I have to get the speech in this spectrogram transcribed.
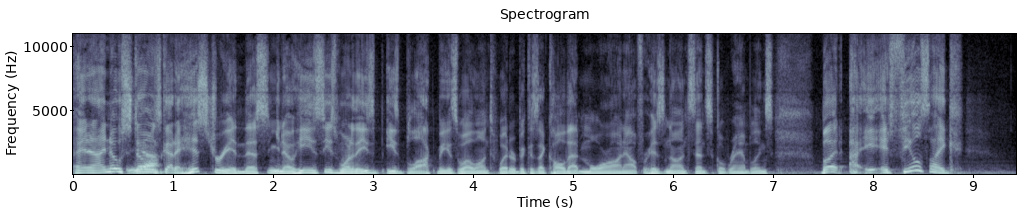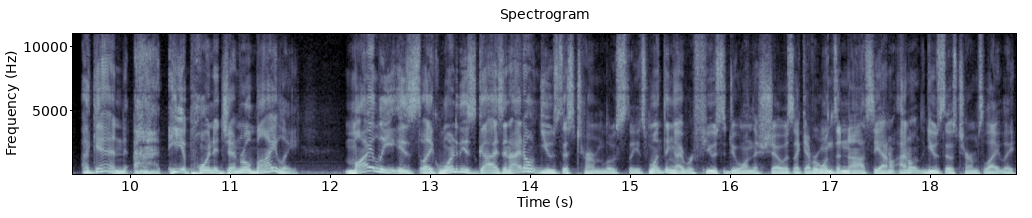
And I know Stone's Yeah. got a history in this. and, You know, he's he's one of these. He's blocked me as well on Twitter because I call that moron out for his nonsensical ramblings. But I, it it feels like, again, he appointed General Milley. Milley is like one of these guys, and I don't use this term loosely. It's one thing I refuse to do on this show. Is like everyone's a Nazi. I don't. I don't use those terms lightly.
